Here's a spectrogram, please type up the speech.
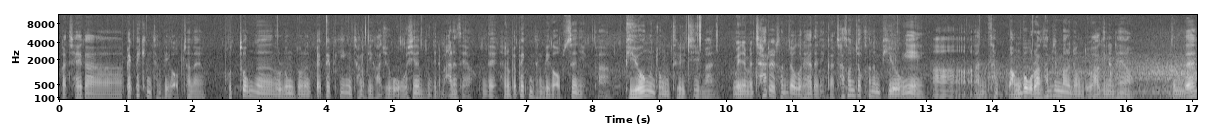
그러니까 제가 백패킹 장비가 없잖아요 보통은 울릉도는 백패킹 장비 가지고 오시는 분들이 많으세요. 근데 저는 백패킹 장비가 없으니까 비용은 좀 들지만 왜냐면 차를 선적을 해야 되니까 차 선적하는 비용이 아, 한 삼- 왕복으로 한 30만 원 정도 하기는 해요. 근데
